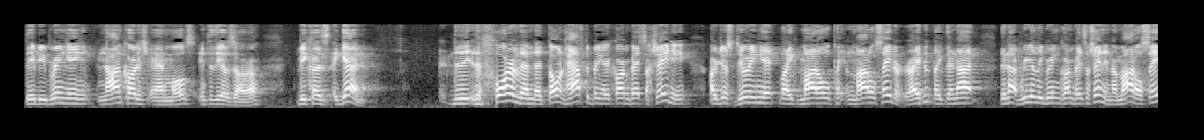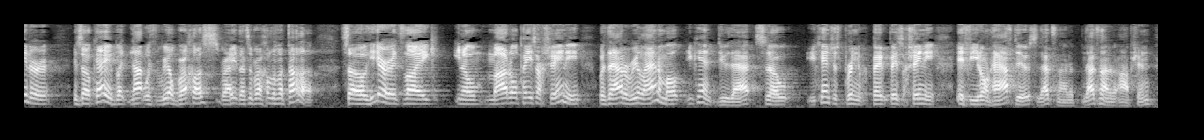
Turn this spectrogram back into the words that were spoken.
they'd be bringing non-Kaddish animals into the Azara because, again, the, the four of them that don't have to bring a korban pesach sheni are just doing it like model model seder, right? Like they're not they're not really bringing korban pesach sheni. A model seder is okay, but not with real brachos, right? That's a bracha levatala. So here it's like you know model pesach sheni without a real animal, you can't do that. So you can't just bring pesach sheni if you don't have to. So that's not a, that's not an option.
